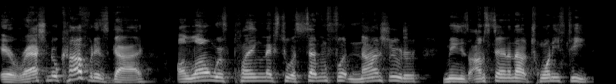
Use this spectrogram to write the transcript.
irrational confidence guy, along with playing next to a seven foot non shooter, means I'm standing out 20 feet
